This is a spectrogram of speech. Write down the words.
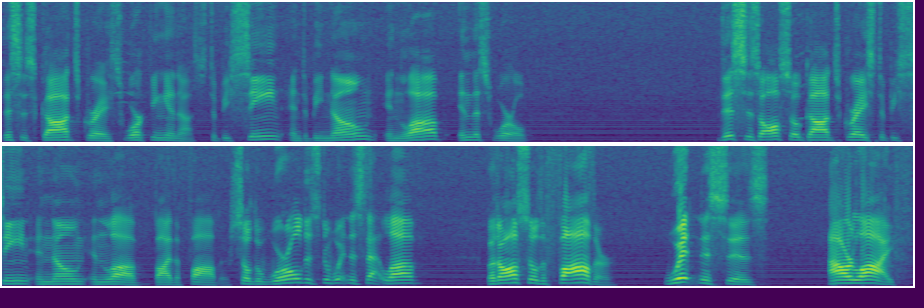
This is God's grace working in us to be seen and to be known in love in this world. This is also God's grace to be seen and known in love by the Father. So the world is to witness that love but also the Father witnesses our life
